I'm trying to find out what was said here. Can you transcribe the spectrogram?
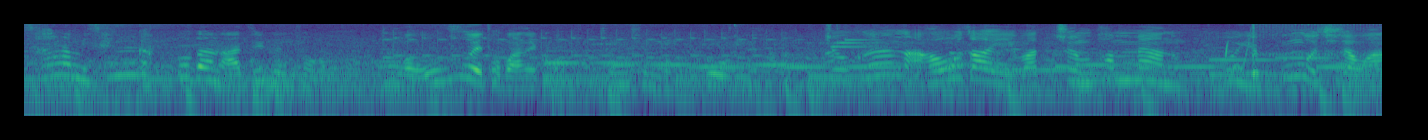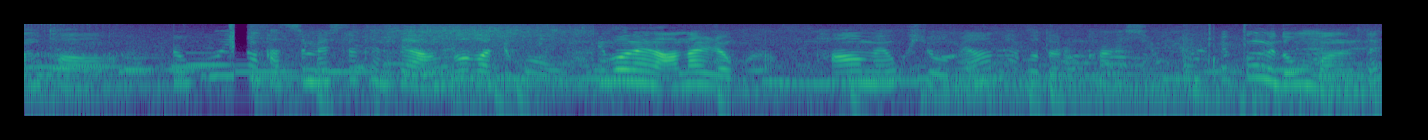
사람이 생각보다는 아직은 적어. 뭔가 오후에 더 많을 것 같아. 점심 먹고 오는 사람. 이쪽은 아오다이 맞춤 판매하는 곳. 어, 예쁜 거 진짜 많다. 갔으면 했을 텐데 안 가가지고 이번엔 안 하려고요. 다음에 혹시 오면 해보도록 하겠습니다. 예쁜 게 너무 많은데?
